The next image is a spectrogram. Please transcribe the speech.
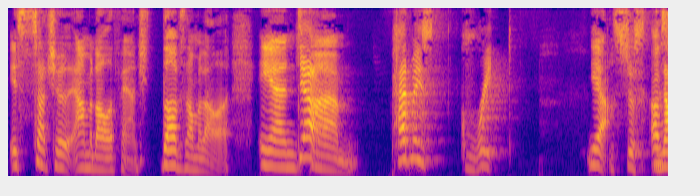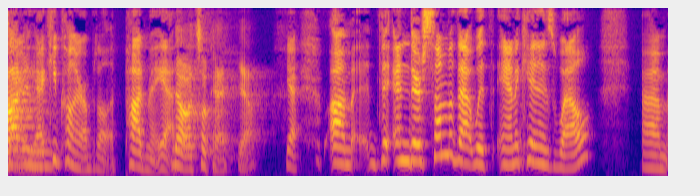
is such an Amidala fan. She loves Amidala, and Yeah. um, Padme's great. Yeah. It's just Oh, not sorry. in. I keep calling her Amidala. Padme. Yeah. No, it's okay. Yeah. Yeah. Um th- and there's some of that with Anakin as well. Um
